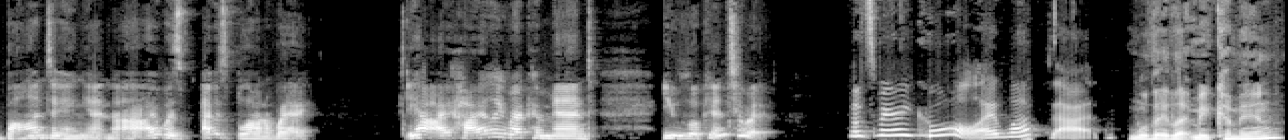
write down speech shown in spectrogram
bonding. And I, I was i was blown away. Yeah i highly recommend you look into it. That's very cool. I love that. Will they let me come in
